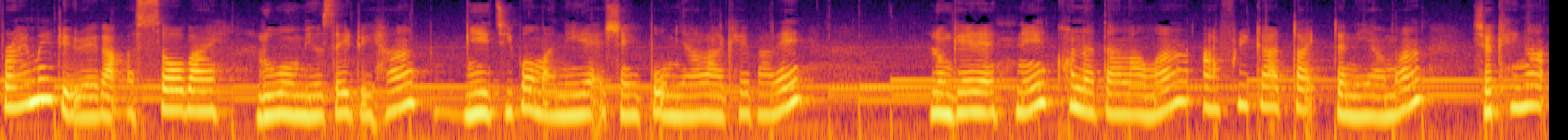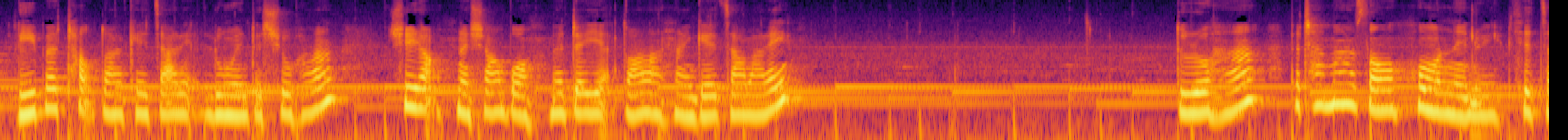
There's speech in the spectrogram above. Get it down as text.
primate တွေရဲ့ကအစောပိုင်းလူဝမျိုးစိတ်တွေဟာမြေကြီးပေါ်မှာနေတဲ့အချိန်ပိုများလာခဲ့ပါတယ်။လွန်ခဲ့တဲ့နှစ်9တန်းလောက်မှာအာဖရိကတိုက်တနေရာမှာ ရခိုင်ကလေးဘက်ထောက်သွားခဲ့ကြတဲ့လူဝင်တချို့ဟာရှေ့ရောက်နှစ်ချောင်းပေါ်မတရက်သွားလာနိုင်ခဲ့ကြပါတယ်။သူတို့ဟာပထမဆုံးဟိုမနင်တွေဖြစ်ကြ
